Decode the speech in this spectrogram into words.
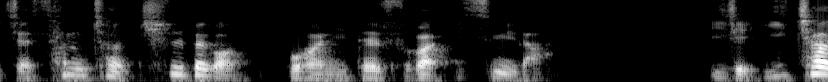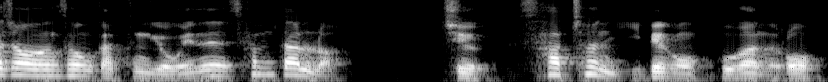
이제 3,700원 구간이 될 수가 있습니다. 이제 2차 저항선 같은 경우에는 3달러, 즉 4,200원 구간으로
